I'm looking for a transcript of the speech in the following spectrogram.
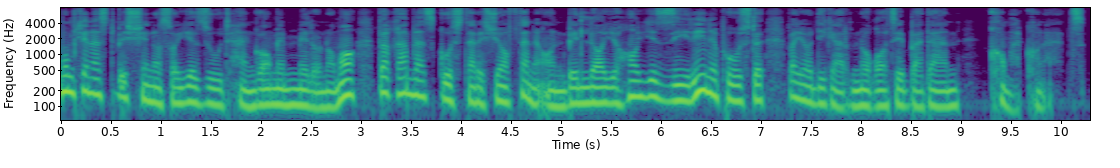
ممکن است به شناسایی زود هنگام ملانوما و قبل از گسترش یافتن آن به لایه های زیرین پوست و یا دیگر نقاط بدن کمک کند.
